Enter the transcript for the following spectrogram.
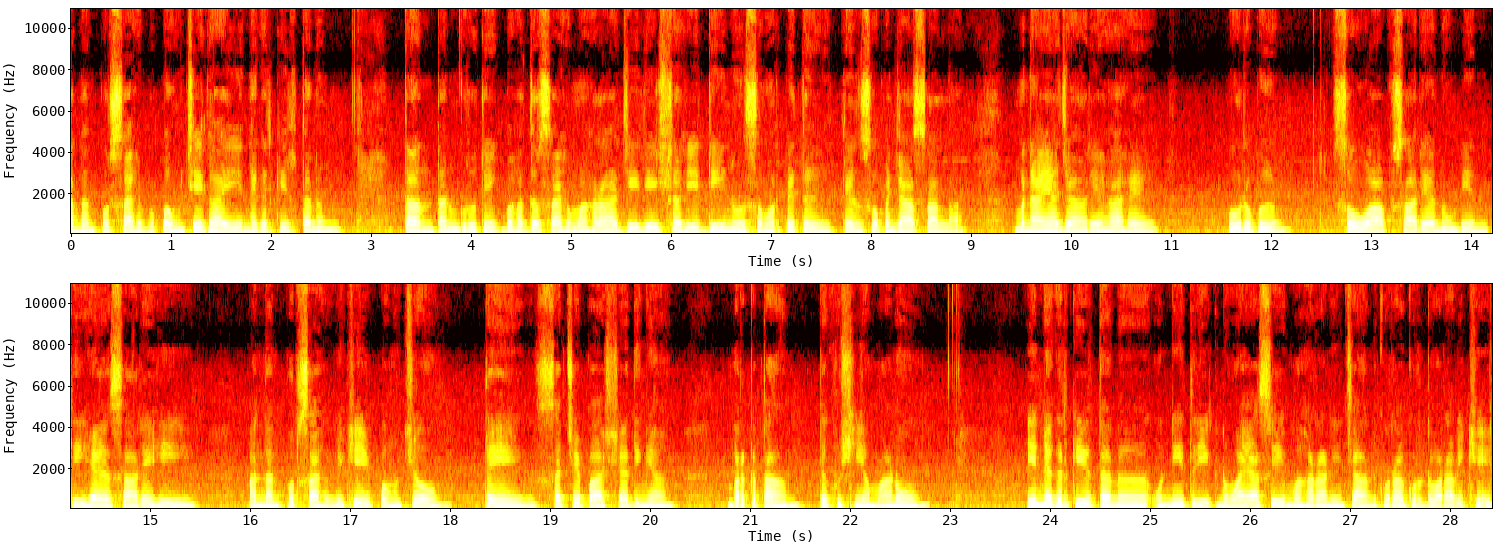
ਅਨੰਦਪੁਰ ਸਾਹਿਬ ਪਹੁੰਚੇਗਾ ਇਹ ਨਗਰ ਕੀਰਤਨ। ਧੰਨ ਧੰਨ ਗੁਰੂ ਤੇਗ ਬਹਾਦਰ ਸਾਹਿਬ ਮਹਾਰਾਜ ਜੀ ਦੀ ਸ਼ਹੀਦੀ ਨੂੰ ਸਮਰਪਿਤ 350 ਸਾਲਾ ਮਨਾਇਆ ਜਾ ਰਿਹਾ ਹੈ। ਪੁਰਬ ਸੋ ਆਪ ਸਾਰਿਆਂ ਨੂੰ ਬੇਨਤੀ ਹੈ ਸਾਰੇ ਹੀ ਅਨੰਦਪੁਰ ਸਾਹਿਬ ਵਿਖੇ ਪਹੁੰਚੋ ਤੇ ਸੱਚੇ ਪਾਤਸ਼ਾਹ ਦੀਆਂ ਬਰਕਤਾਂ ਤੇ ਖੁਸ਼ੀਆਂ ਮਾਣੋ। ਇਹ ਨਗਰ ਕੀਰਤਨ 19 ਤਰੀਕ ਨੂੰ ਆਇਆ ਸੀ ਮਹਾਰਾਣੀ ਚਾਂਦਕੋਰਾ ਗੁਰਦੁਆਰਾ ਵਿਖੇ।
